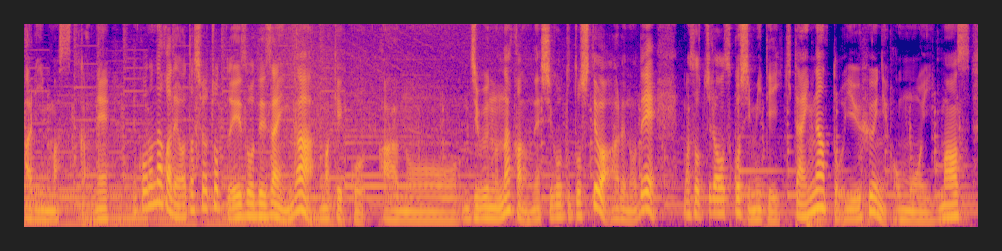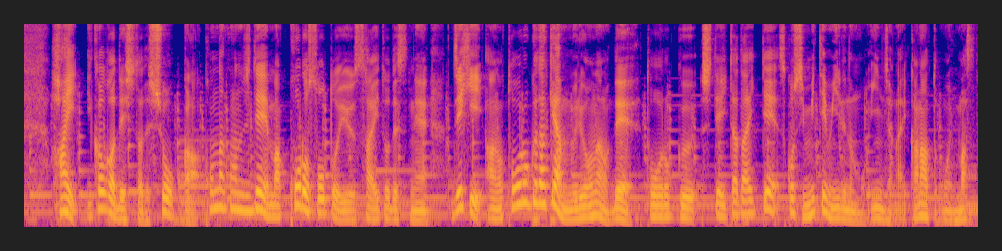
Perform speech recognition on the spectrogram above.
ありますかね。でこの中で私はちょっと映像デザインが、まあ、結構、あのー、自分の中のね、仕事としてはあるので、まあ、そちらを少し見ていきたいなというふうに思います。はい、いかがでしたでしょうかこんな感じで、まあ、コロソというサイトですね、ぜひ、あの、登録だけは無料なので、登録していただいて、少し見てみるのもいいんじゃないかなと思います。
